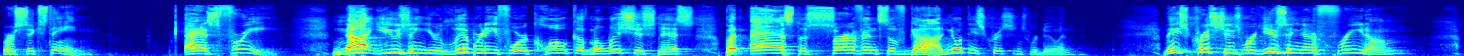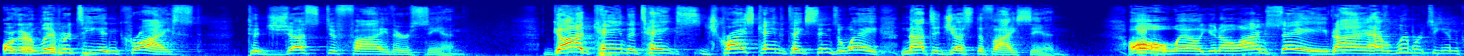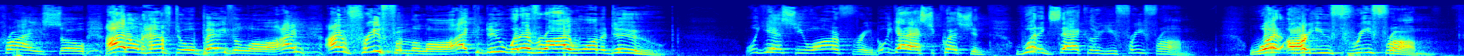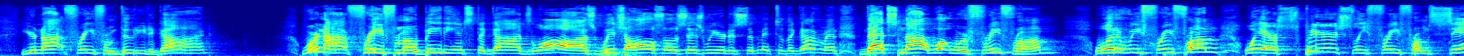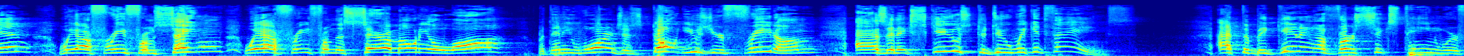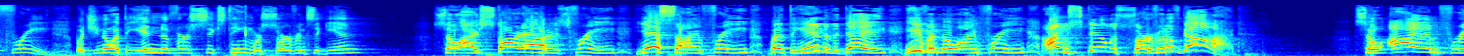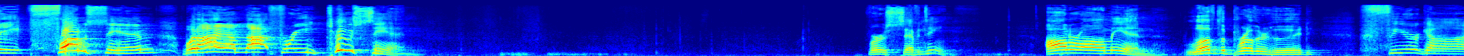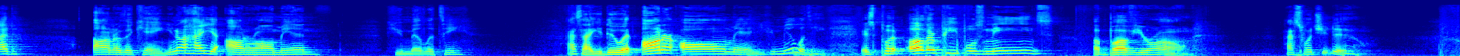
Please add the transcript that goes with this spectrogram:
Verse 16 As free not using your liberty for a cloak of maliciousness, but as the servants of God. You know what these Christians were doing? These Christians were using their freedom or their liberty in Christ to justify their sin. God came to take, Christ came to take sins away, not to justify sin oh, well, you know, I'm saved. I have liberty in Christ, so I don't have to obey the law. I'm, I'm free from the law. I can do whatever I want to do. Well, yes, you are free, but we got to ask the question what exactly are you free from? What are you free from? You're not free from duty to God. We're not free from obedience to God's laws, which also says we are to submit to the government. That's not what we're free from. What are we free from? We are spiritually free from sin. We are free from Satan. We are free from the ceremonial law. But then he warns us don't use your freedom as an excuse to do wicked things. At the beginning of verse 16, we're free. But you know, at the end of verse 16, we're servants again. So I start out as free. Yes, I'm free. But at the end of the day, even though I'm free, I'm still a servant of God. So I am free from sin, but I am not free to sin. Verse 17 Honor all men, love the brotherhood, fear God, honor the king. You know how you honor all men? Humility. That's how you do it. Honor all men. Humility is put other people's needs above your own. That's what you do.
